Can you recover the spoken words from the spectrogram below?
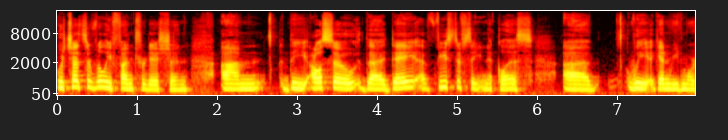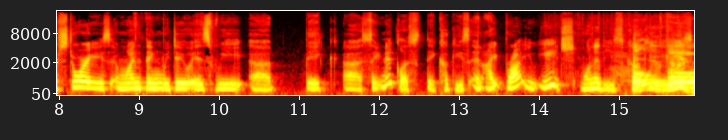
which that's a really fun tradition. Um, the also the day of Feast of Saint Nicholas. Uh, we again read more stories, and one thing we do is we uh, bake uh, St. Nicholas Day cookies, and I brought you each one of these Oh, cookies did?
